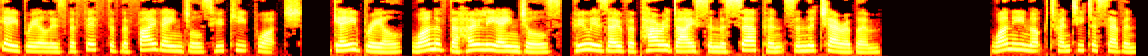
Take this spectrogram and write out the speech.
Gabriel is the fifth of the five angels who keep watch. Gabriel, one of the holy angels, who is over paradise and the serpents and the cherubim. 1 Enoch 20-7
